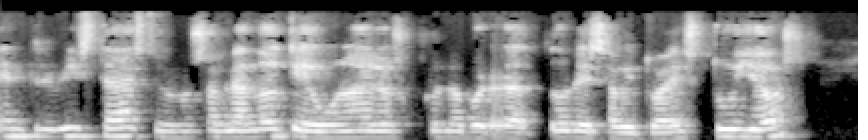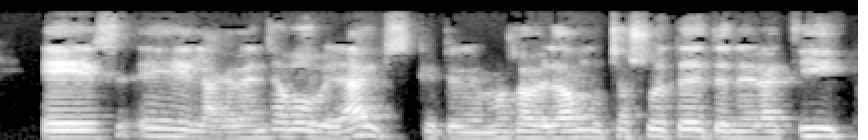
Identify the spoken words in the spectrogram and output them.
entrevista estuvimos hablando que uno de los colaboradores habituales tuyos es eh, la granja Boverals, que tenemos la verdad mucha suerte de tener aquí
